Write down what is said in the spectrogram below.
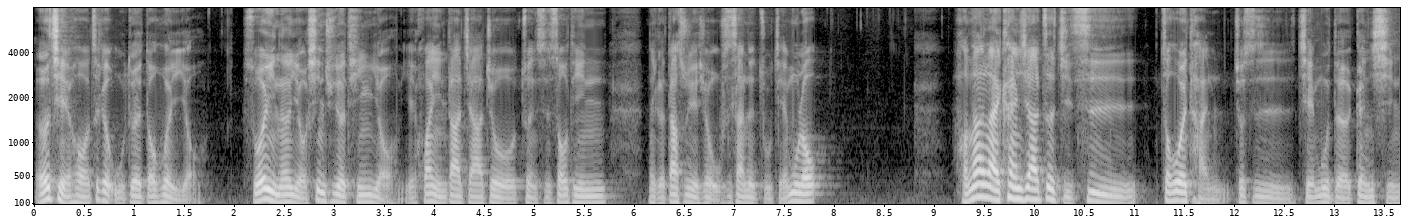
而且吼，这个五队都会有，所以呢，有兴趣的听友也欢迎大家就准时收听那个大叔野球五十三的主节目喽。好，那来看一下这几次周会谈就是节目的更新。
